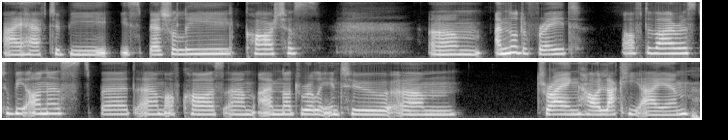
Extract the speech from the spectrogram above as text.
I have to be especially cautious. Um, I'm not afraid of the virus, to be honest, but um, of course, um, I'm not really into um, trying how lucky I am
